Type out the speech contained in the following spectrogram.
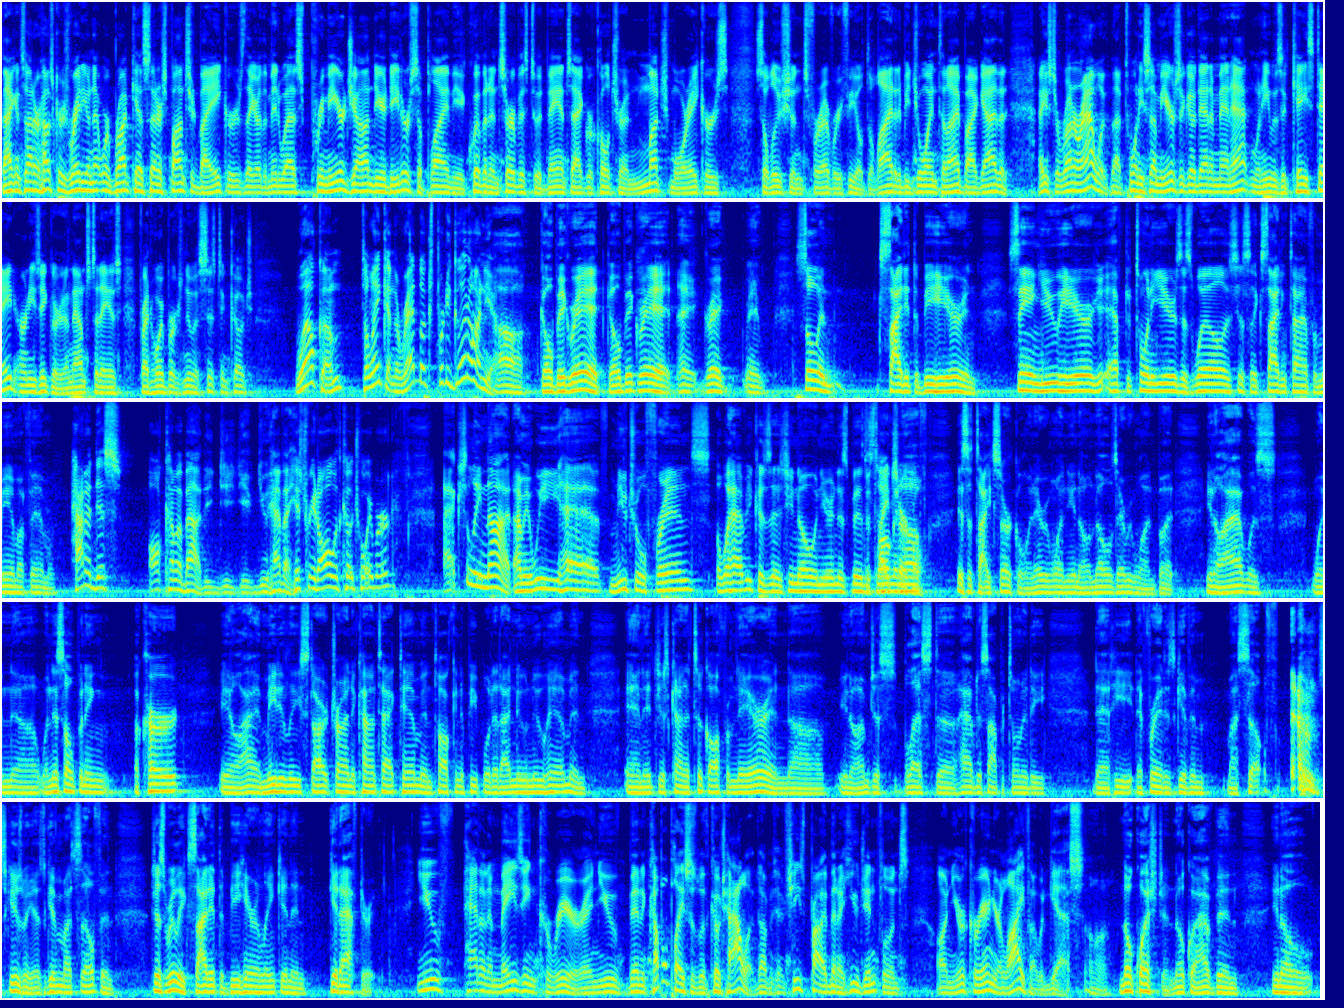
Back inside our Huskers Radio Network Broadcast Center, sponsored by Acres. They are the Midwest premier John Deere dealer, supplying the equipment and service to advance agriculture and much more. Acres solutions for every field. Delighted to be joined tonight by a guy that I used to run around with about 20 some years ago down in Manhattan when he was at K State. Ernie Zeigler announced today as Fred Hoiberg's new assistant coach. Welcome to Lincoln. The red looks pretty good on you. Oh, go big red. Go big red. Hey, Greg, man, so in, excited to be here and seeing you here after 20 years as well. It's just an exciting time for me and my family. How did this all come about? Do you, you have a history at all with Coach Hoiberg? Actually, not. I mean, we have mutual friends or what have you, because as you know, when you're in this business long circle. enough, it's a tight circle, and everyone you know knows everyone. But you know, I was when uh, when this opening occurred. You know, I immediately started trying to contact him and talking to people that I knew knew him, and and it just kind of took off from there. And uh, you know, I'm just blessed to have this opportunity that he that Fred has given myself. excuse me, has given myself, and just really excited to be here in Lincoln and get after it. You've had an amazing career, and you've been a couple places with Coach Howland. I mean, she's probably been a huge influence on your career and your life, I would guess. Uh, no question, no question. I've been, you know,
